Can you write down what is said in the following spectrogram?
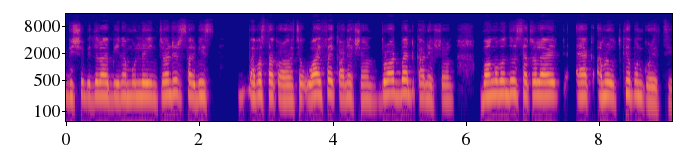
বিশ্ববিদ্যালয়ে বিনামূল্যে ইন্টারনেট সার্ভিস ব্যবস্থা করা হয়েছে। Wi-Fi connection broadband connection Bangabandhu satellite এক আমরা উৎক্ষেপণ করেছি।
